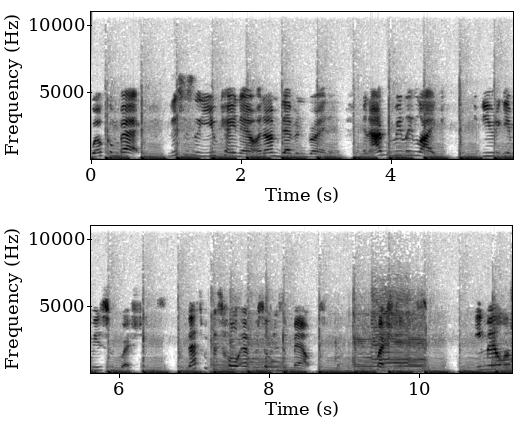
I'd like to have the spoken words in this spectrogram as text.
Welcome back. This is the UK Now, and I'm Devin Brannon. And I'd really like you to give me some questions. That's what this whole episode is about. Questions. Email them,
